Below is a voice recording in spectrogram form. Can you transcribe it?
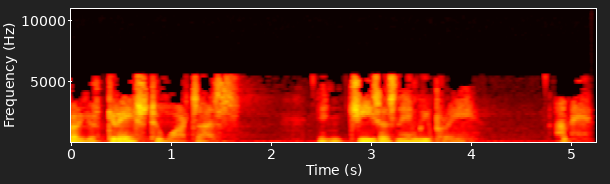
for your grace towards us. In Jesus' name we pray. Amen.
